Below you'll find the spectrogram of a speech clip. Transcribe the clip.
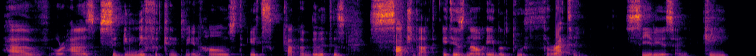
have or has significantly enhanced its capabilities such that it is now able to threaten serious and key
